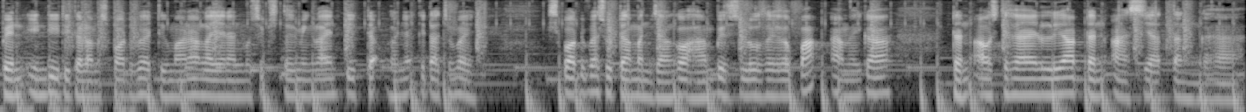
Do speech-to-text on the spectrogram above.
band indie di dalam Spotify di mana layanan musik streaming lain tidak banyak kita jumpai. Spotify sudah menjangkau hampir seluruh Eropa, Amerika, dan Australia dan Asia Tenggara.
